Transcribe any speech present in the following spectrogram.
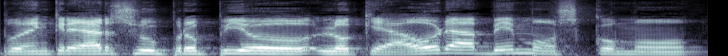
pueden crear su propio. Lo que ahora vemos como.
